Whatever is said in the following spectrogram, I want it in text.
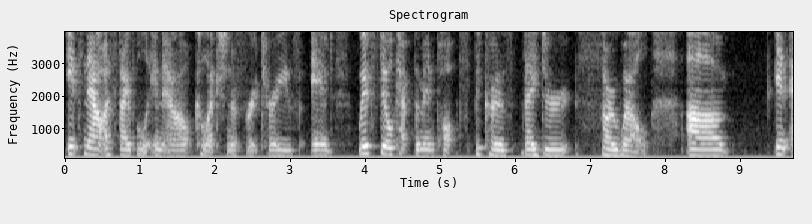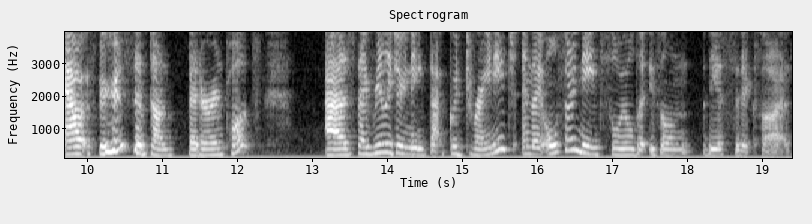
it's now a staple in our collection of fruit trees. And we've still kept them in pots because they do so well. Um, in our experience, they've done better in pots as they really do need that good drainage and they also need soil that is on the acidic side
